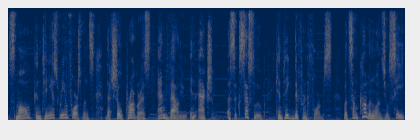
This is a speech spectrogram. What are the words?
small, continuous reinforcements that show progress and value in action. A success loop can take different forms, but some common ones you'll see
